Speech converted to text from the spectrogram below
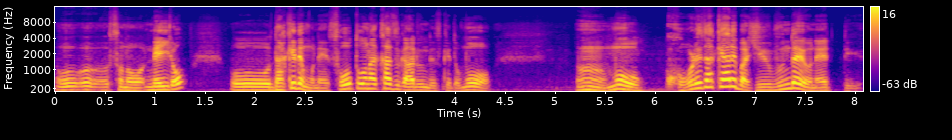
おその音色？おだけでもね、相当な数があるんですけども、うん、もう、これだけあれば十分だよねっていう。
